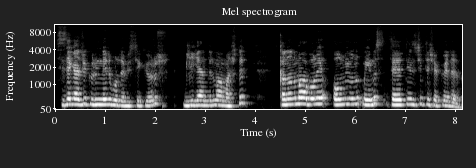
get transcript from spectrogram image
size gelecek ürünleri burada biz çekiyoruz. Bilgilendirme amaçlı. Kanalıma abone olmayı unutmayınız. Seyrettiğiniz için teşekkür ederim.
